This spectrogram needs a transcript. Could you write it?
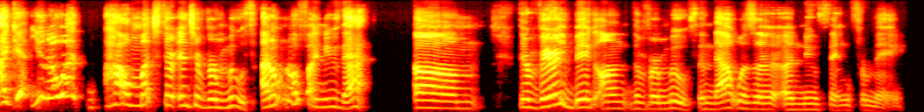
I get you know what how much they're into vermouth. I don't know if I knew that. Um, they're very big on the vermouth, and that was a, a new thing for me.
